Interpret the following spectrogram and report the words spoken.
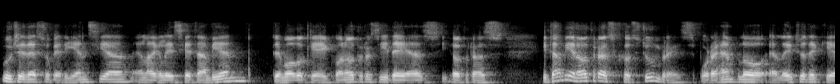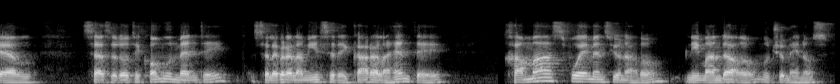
mucha desobediencia en la iglesia también, de modo que con otras ideas y otras, y también otras costumbres, por ejemplo, el hecho de que el sacerdote comúnmente celebra la misa de cara a la gente, jamás fue mencionado ni mandado, mucho menos,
